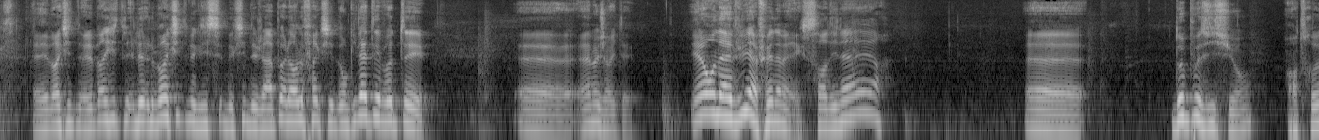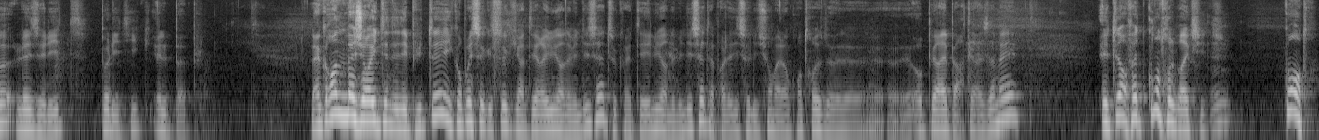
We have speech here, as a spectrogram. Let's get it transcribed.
Le Brexit. Le Brexit, le le- déjà un peu. Alors le Frexit, donc il a été voté à la majorité. Et là, on a vu un phénomène extraordinaire d'opposition entre les élites politiques et le peuple. La grande majorité des députés, y compris ceux, ceux qui ont été élus en 2017, ceux qui ont été élus en 2017 après la dissolution malencontreuse de- de- euh, opérée par Theresa May, étaient en fait contre le Brexit. Mm. Contre.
